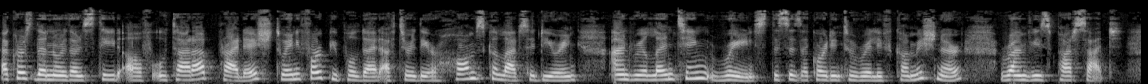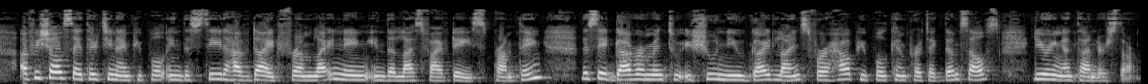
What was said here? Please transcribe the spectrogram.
Across the northern state of Uttar Pradesh, 24 people died after their homes collapsed during unrelenting rains. This is according to Relief Commissioner Ranvir Prasad. Officials say 39 people in the state have died from lightning in the last five days, prompting the state government to issue new guidelines for how people can protect themselves during a thunderstorm.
